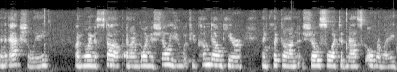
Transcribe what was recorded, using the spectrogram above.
And actually, I'm going to stop and I'm going to show you, if you come down here and click on Show Selected Mask Overlay,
